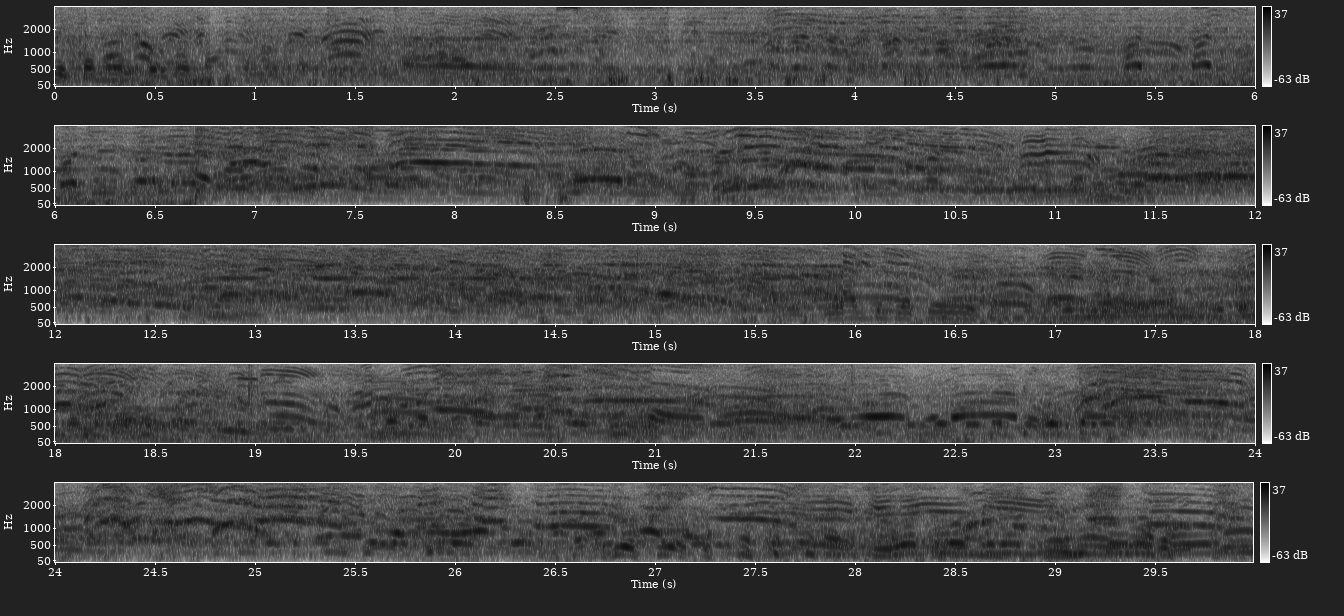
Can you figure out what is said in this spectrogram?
se echamos por dos a ñ o a c i s Eu vou colocar aqui um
